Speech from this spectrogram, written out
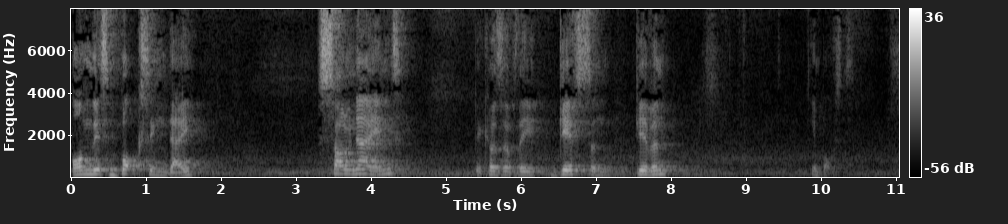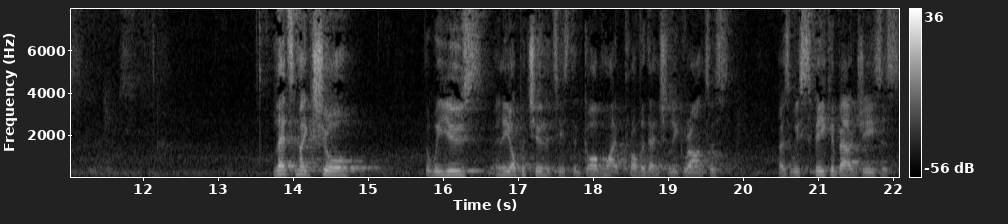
on this Boxing Day, so named because of the gifts and given inboxes. Let's make sure that we use any opportunities that God might providentially grant us as we speak about Jesus,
